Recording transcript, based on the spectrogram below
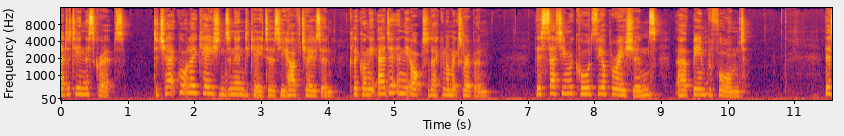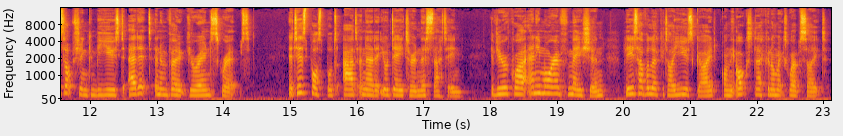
Editing the scripts. To check what locations and indicators you have chosen, click on the Edit in the Oxford Economics ribbon. This setting records the operations that have been performed. This option can be used to edit and invoke your own scripts. It is possible to add and edit your data in this setting. If you require any more information, please have a look at our use guide on the Oxford Economics website.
